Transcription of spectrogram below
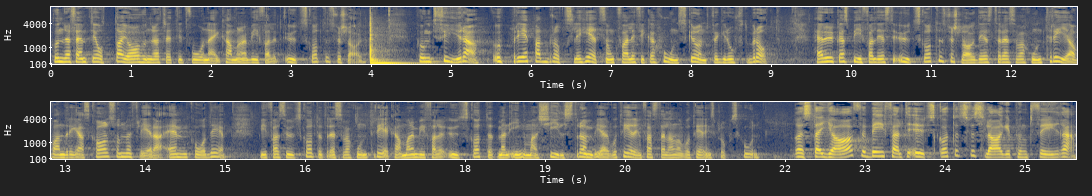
158 ja, 132 nej. Kammaren har bifallit utskottets förslag. Punkt 4. Upprepad brottslighet som kvalifikationsgrund för grovt brott. Här yrkas bifall dels till utskottets förslag, dels till reservation 3 av Andreas Karlsson med flera, MKD. Bifalls utskottet reservation 3. Kammaren bifaller utskottet, men Ingemar Kihlström begär votering. Fastställande av voteringsproposition. Röstar ja för bifall till utskottets förslag i punkt 4.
